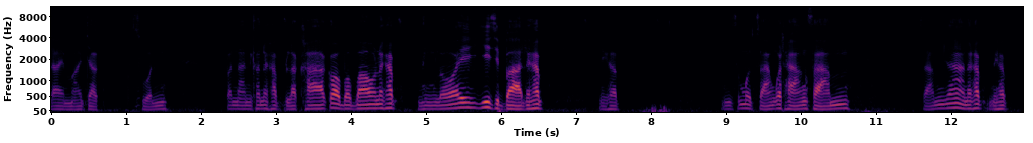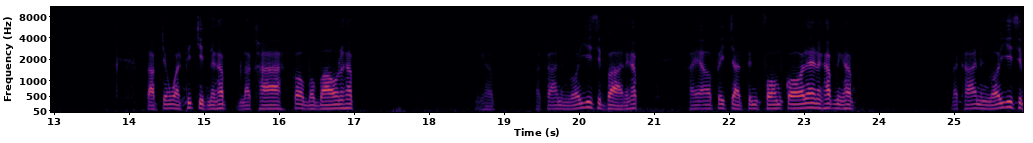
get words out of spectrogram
ได้มาจากสวนปนันเขานะครับ ราคาก็เบาๆนะครับ 120 บาทนะครับนี่ครับ มีสมุด3กระถาง3 3หน้านะครับนี่ครับตับจังหวัดพิจิตรนะครับ ราคาก็เบาๆนะครับ นี่ครับราคา 120 บาทนะครับ ใครเอาไปจัดเป็นฟอร์มกอได้นะครับนี่ครับ ราคา 120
